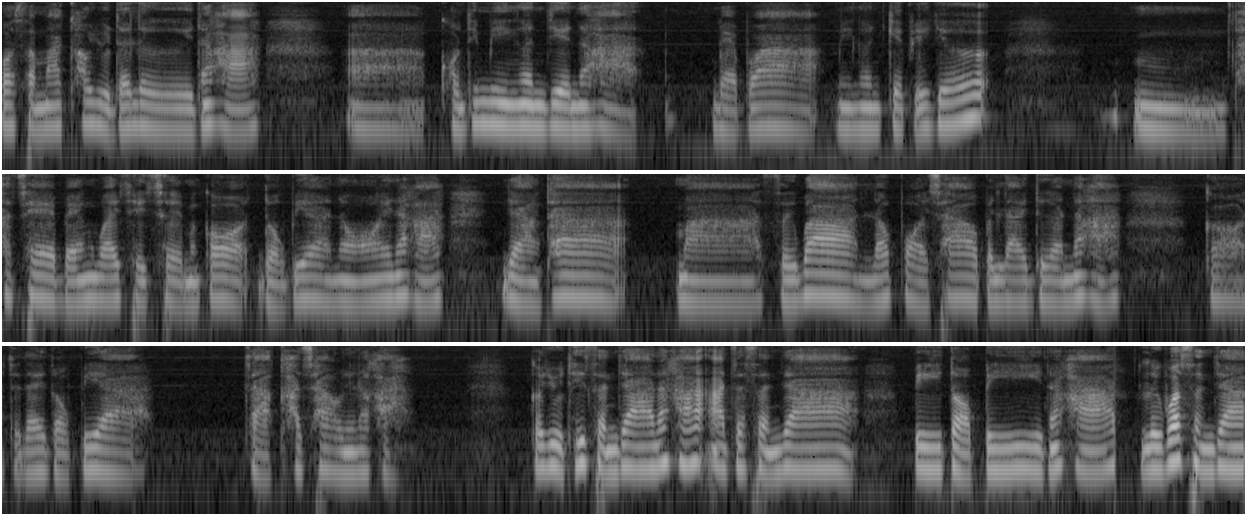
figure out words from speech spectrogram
ก็สามารถเข้าอยู่ได้เลยนะคะคนที่มีเงินเย็นนะคะแบบว่ามีเงินเก็บเยอะๆถ้าแช่แบงค์ไว้เฉยๆ มันก็ดอกเบี้ยน้อยนะคะ อย่างถ้ามาซื้อบ้านแล้วปล่อยเช่าเป็นรายเดือนนะคะ ก็จะได้ดอกเบี้ย จากค่าเช่านี่แหละค่ะก็อยู่ที่สัญญานะคะ อาจจะสัญญาปีต่อปีนะคะ หรือว่าสัญญา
